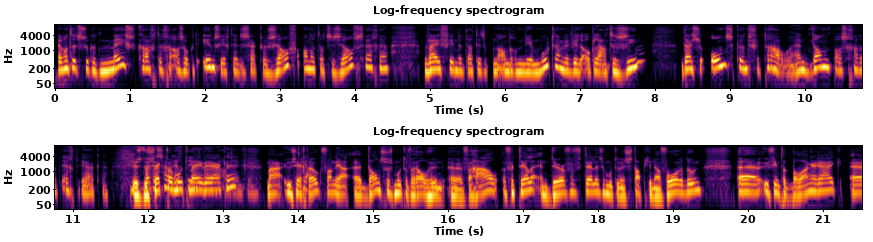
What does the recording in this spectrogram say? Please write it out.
En want het is natuurlijk het meest krachtige als ook het inzicht in de sector zelf verandert. Dat ze zelf zeggen, wij vinden dat dit op een andere manier moet. En we willen ook laten laten zien dat je ons kunt vertrouwen. En dan pas gaat het echt werken. Dus de sector moet meewerken. Maar u zegt ja. ook van ja, dansers moeten vooral hun uh, verhaal vertellen en durven vertellen. Ze moeten een stapje naar voren doen. Uh, u vindt dat belangrijk. Uh,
